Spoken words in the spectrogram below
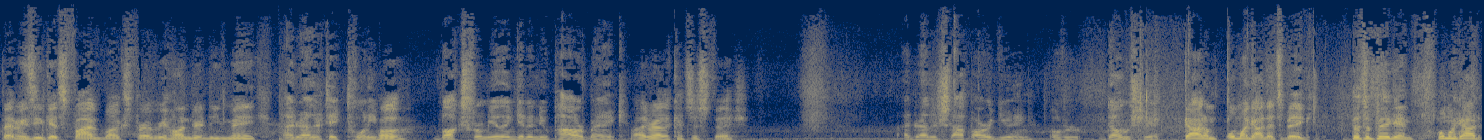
that means he gets five bucks for every hundred you make. I'd rather take 20 Oh, bucks from you than get a new power bank. I'd rather catch this fish. I'd rather stop arguing over dumb shit. Got him. Oh my god, that's big. That's a big one. Oh my god.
